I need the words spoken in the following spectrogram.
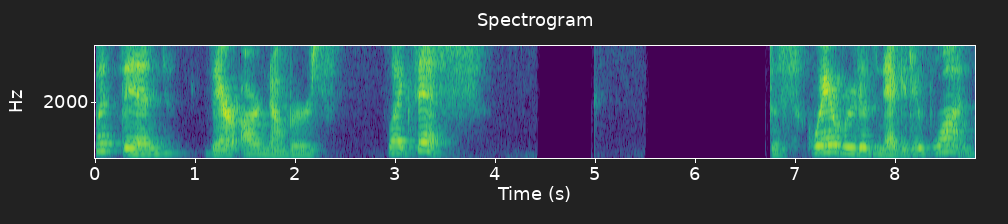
But then there are numbers like this the square root of negative 1.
